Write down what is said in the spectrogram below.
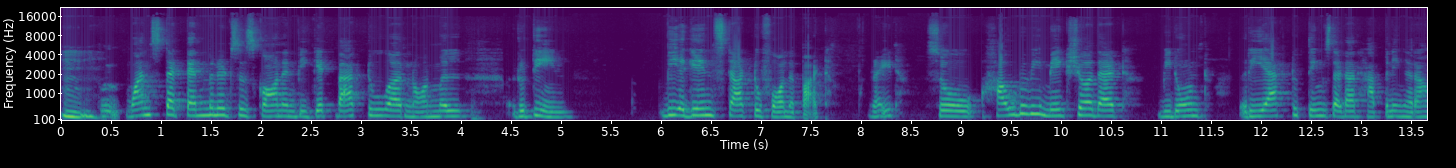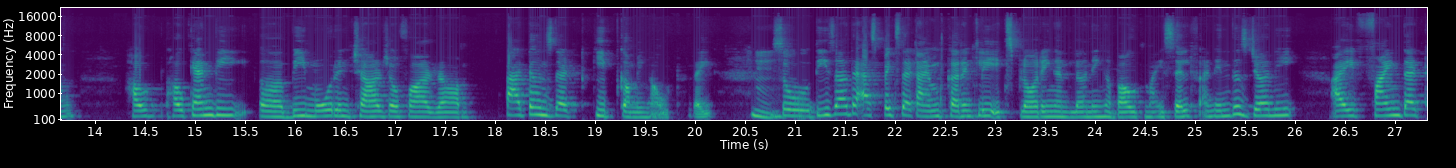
Mm. Once that 10 minutes is gone and we get back to our normal routine, we again start to fall apart, right? So, how do we make sure that we don't react to things that are happening around? How, how can we uh, be more in charge of our um, patterns that keep coming out, right? Hmm. So, these are the aspects that I am currently exploring and learning about myself. And in this journey, I find that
